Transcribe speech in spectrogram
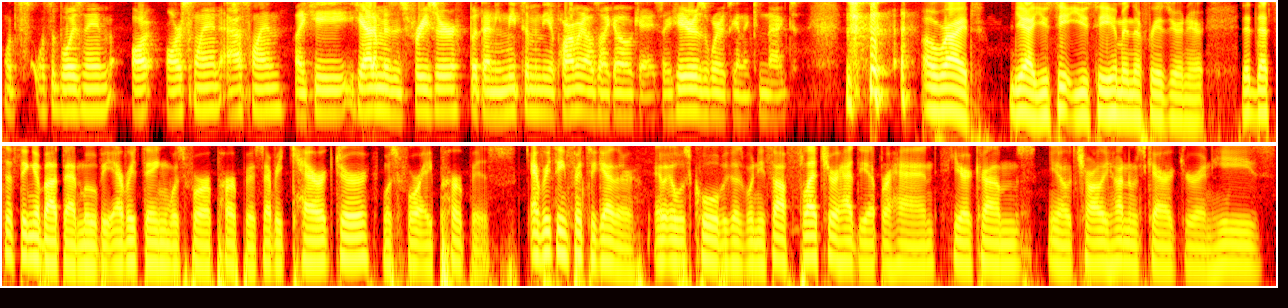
"What's what's the boy's name? Ar- Arslan, Aslan." Like he he had him as his freezer, but then he meets him in the apartment. I was like, "Oh, okay, so here's where it's gonna connect." oh right. Yeah, you see you see him in the freezer and. That that's the thing about that movie. Everything was for a purpose. Every character was for a purpose. Everything fit together. It, it was cool because when you thought Fletcher had the upper hand, here comes, you know, Charlie Hunnam's character and he's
